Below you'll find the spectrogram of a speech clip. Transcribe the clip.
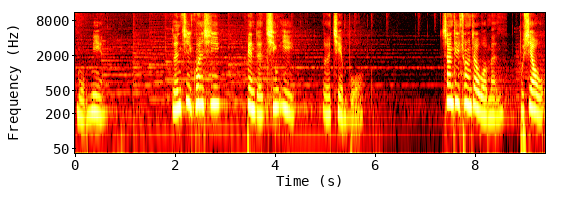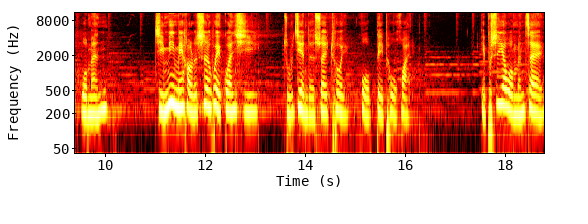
磨灭，人际关系变得轻易而浅薄。上帝创造我们，不笑我们紧密美好的社会关系逐渐的衰退或被破坏。也不是要我们在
